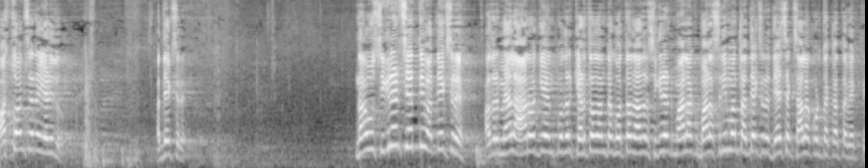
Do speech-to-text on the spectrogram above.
ವಾಸ್ತವಾಂಶನೇ ಹೇಳಿದ್ರು. ಅಧ್ಯಕ್ಷರೇ ನಾವು ಸಿಗರೇಟ್ ಸೇರ್ತೀವಿ ಅಧ್ಯಕ್ಷರೇ. ಅದ್ರ ಮೇಲೆ ಆರೋಗ್ಯ ಅಂತ ಗೊತ್ತದ, ಆದ್ರೆ ಸಿಗರೇಟ್ ಮಾಲಕ್ ಬಹಳ ಶ್ರೀಮಂತ ಅಧ್ಯಕ್ಷರೇ, ದೇಶಕ್ಕೆ ಸಾಲ ಕೊಡ್ತಕ್ಕಂಥ ವ್ಯಕ್ತಿ.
